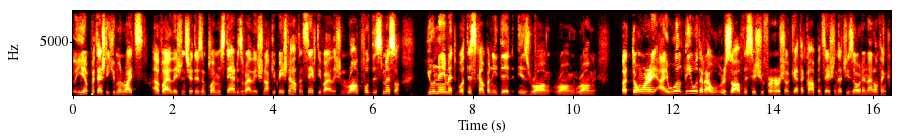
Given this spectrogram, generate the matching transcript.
you know potentially human rights uh, violations here. There's employment standards violation, occupational health and safety violation, wrongful dismissal. You name it. What this company did is wrong, wrong, wrong. But don't worry, I will deal with it. I will resolve this issue for her. She'll get the compensation that she's owed, and I don't think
